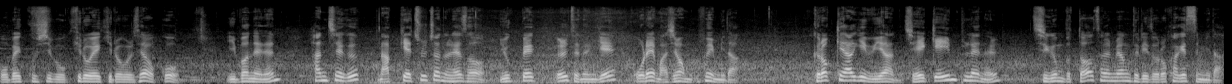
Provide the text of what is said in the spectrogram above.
595kg의 기록을 세웠고 이번에는 한 체급 낮게 출전을 해서 600을 드는 게 올해 마지막 목표입니다. 그렇게 하기 위한 제 게임 플랜을 지금부터 설명드리도록 하겠습니다.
